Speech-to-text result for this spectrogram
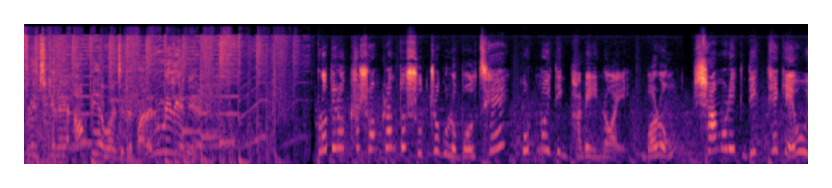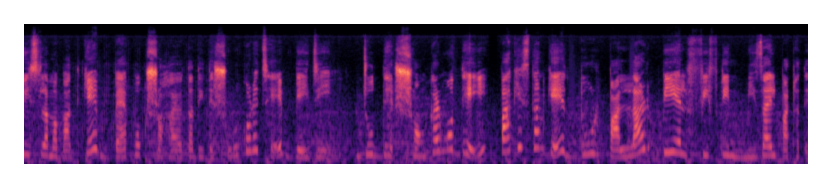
ফ্রিজ কিনে আপনিও হয়ে যেতে পারেন মিলিয়নিয়ার। প্রতিরক্ষা সংক্রান্ত সূত্রগুলো বলছে, কূটনৈতিকভাবেই নয়, বরং সামরিক দিক থেকেও ইসলামাবাদকে ব্যাপক সহায়তা দিতে শুরু করেছে বেইজিং। যুদ্ধের শঙ্কার মধ্যেই পাকিস্তানকে দূর পাল্লার পিএল ফিফটিন মিসাইল পাঠাতে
